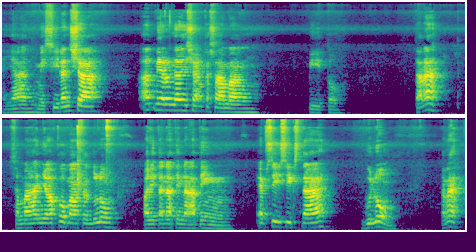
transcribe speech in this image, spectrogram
Ayan, may sealant siya. At meron na rin siyang kasamang pito. Tara, samahan niyo ako mga kagulong. Palitan natin ng ating FC6 na gulong. Tara!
